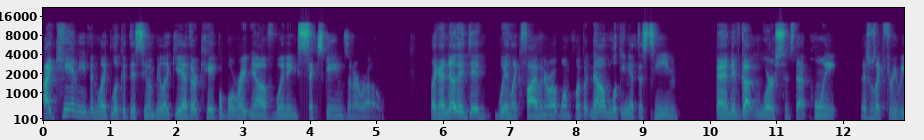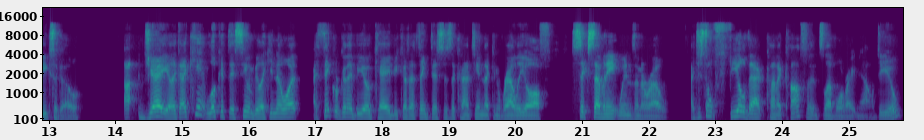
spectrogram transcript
I can't even like look at this team and be like, yeah, they're capable right now of winning six games in a row. Like I know they did win like five in a row at one point, but now I'm looking at this team and they've gotten worse since that point. This was like three weeks ago. Uh, Jay, like I can't look at this team and be like, you know what? I think we're going to be okay because I think this is the kind of team that can rally off six, seven, eight wins in a row. I just don't feel that kind of confidence level right now. Do you?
